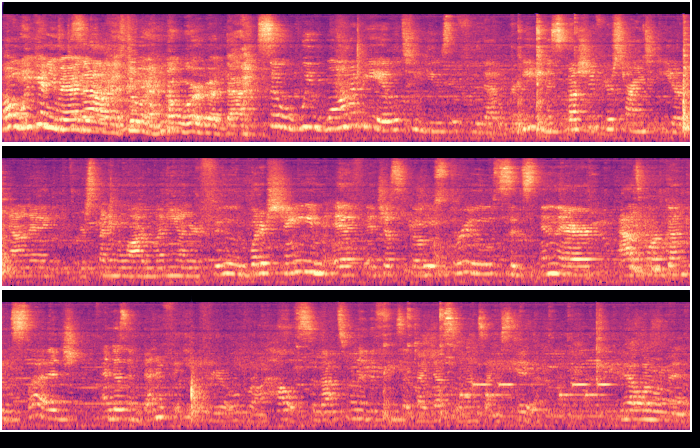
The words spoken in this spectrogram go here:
Oh, we can imagine Yeah. what it's doing, don't worry about that. So we want to be able to use the food that we're eating, especially if you're starting to eat organic, you're spending a lot of money on your food. What a shame if it just goes through, sits in there, adds more gunk and sludge, and doesn't benefit you for your overall health. So that's one of the things that digestive enzymes do. You have one more minute.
